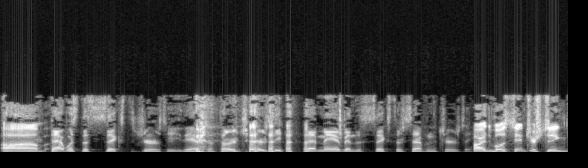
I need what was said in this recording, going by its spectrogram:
um, That was the sixth jersey. They had the third jersey. That may have been the sixth or seventh jersey. all right, the most interesting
